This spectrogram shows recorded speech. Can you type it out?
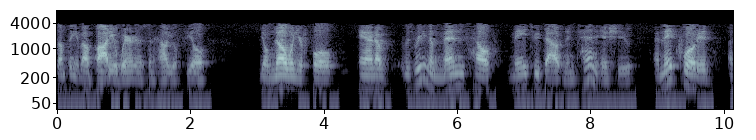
something about body awareness and how you'll feel, you'll know when you're full. And I was reading the Men's Health May 2010 issue, and they quoted a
